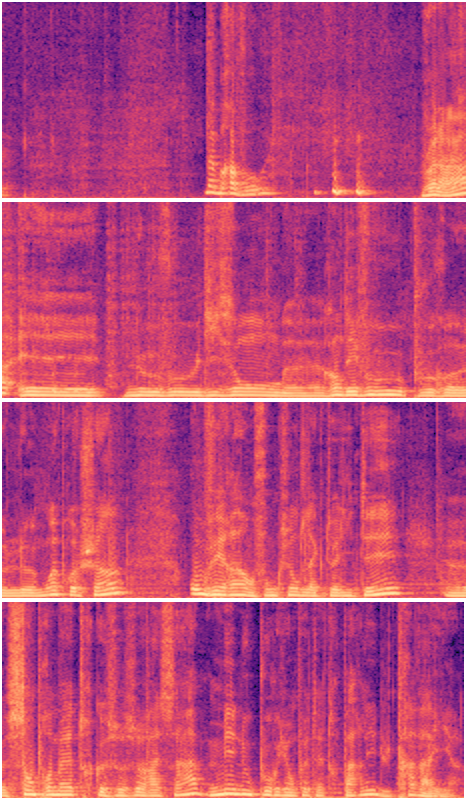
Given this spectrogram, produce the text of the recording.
Ben, bravo. Voilà, et nous vous disons euh, rendez-vous pour euh, le mois prochain. On verra en fonction de l'actualité, euh, sans promettre que ce sera ça, mais nous pourrions peut-être parler du travail.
